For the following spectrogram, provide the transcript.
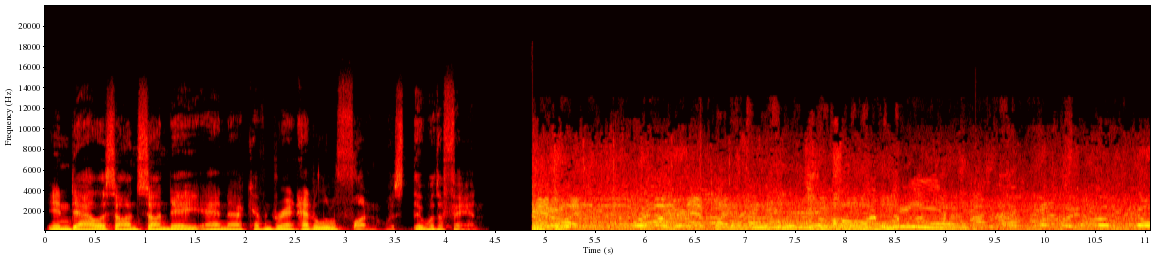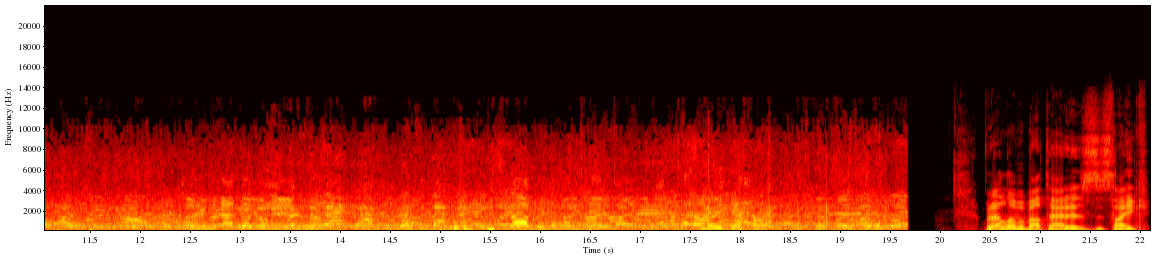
in Dallas on Sunday, and uh, Kevin Durant had a little fun with, with a fan. What I love about that is, it's like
